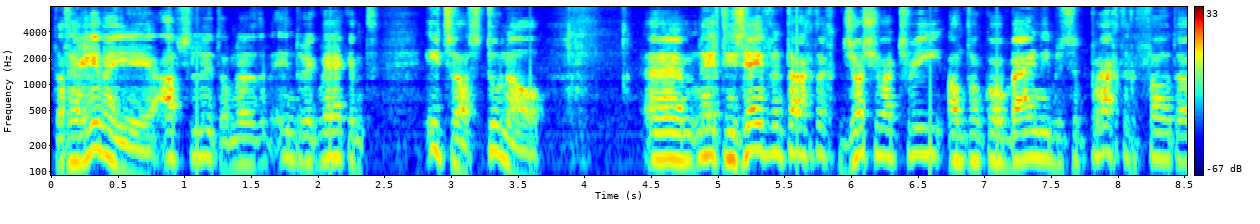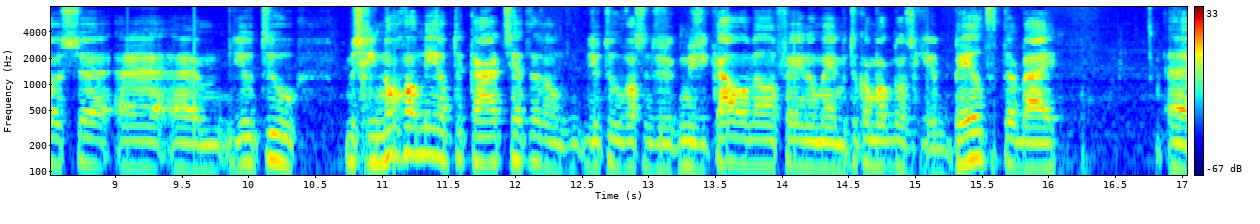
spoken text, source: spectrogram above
Dat herinner je je, absoluut, omdat het een indrukwekkend iets was toen al. Um, 1987, Joshua Tree, Anton Corbijn, die zijn prachtige foto's uh, um, U2 misschien nog wel meer op de kaart zetten. Want YouTube was natuurlijk muzikaal wel een fenomeen. Maar toen kwam ook nog eens een keer het beeld erbij. Uh,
